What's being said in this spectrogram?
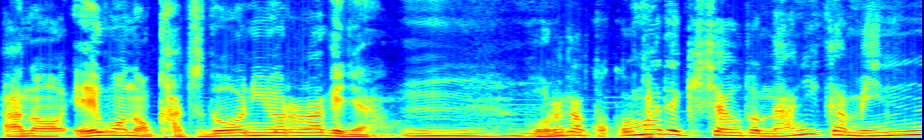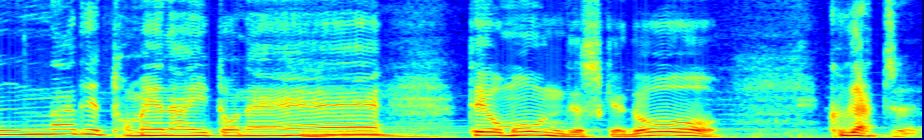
あのエゴの活動によるわけじゃん。え。。うん。これがここまで来ちゃうと何かみんなで止めないとね、って思うんですけど9月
